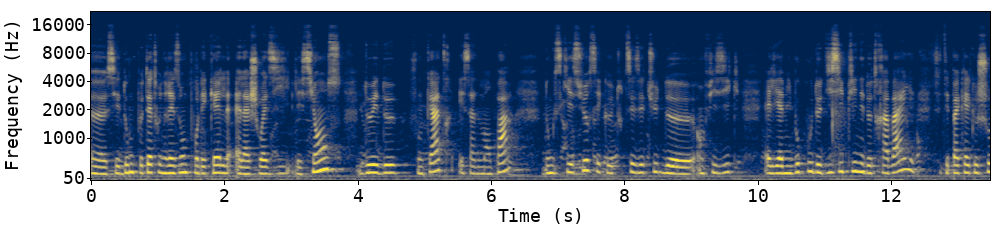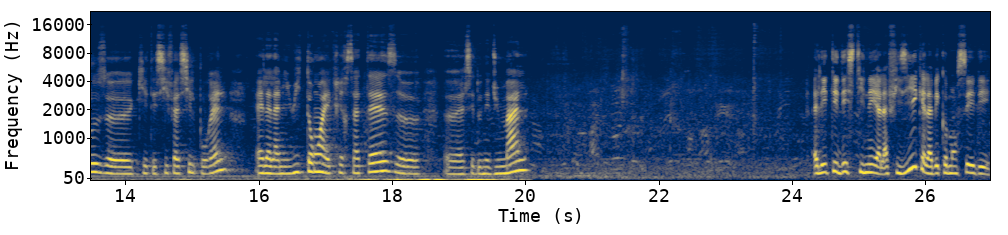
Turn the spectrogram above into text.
Euh, c'est donc peut-être une raison pour laquelle elle a choisi les sciences. Deux et deux font quatre et ça ne ment pas. Donc ce qui est sûr, c'est que toutes ces études euh, en physique, elle y a mis beaucoup de discipline et de travail. C'était pas quelque chose euh, qui était si facile pour elle. Elle, elle a mis huit ans à écrire sa thèse. elle s'est donné du mal. Elle était destinée à la physique, elle avait commencé des,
